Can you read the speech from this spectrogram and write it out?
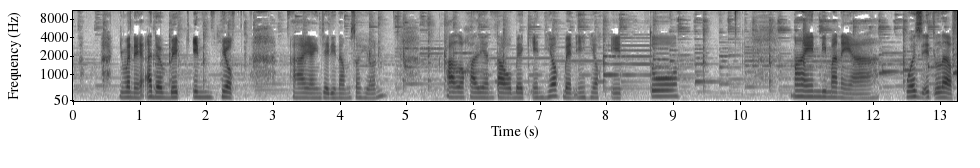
gimana ya ada Baek In Hyuk uh, yang jadi Nam So Hyun. Kalau kalian tahu Baek In Hyuk Baek In Hyuk itu main di mana ya? Was It Love.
